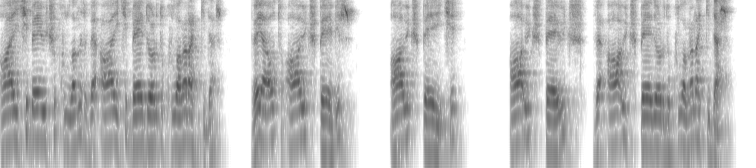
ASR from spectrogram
A2, B3'ü kullanır ve A2, B4'ü kullanarak gider. Veyahut A3, B1, A3, B2, A3, B3 ve A3, B4'ü kullanarak gider.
